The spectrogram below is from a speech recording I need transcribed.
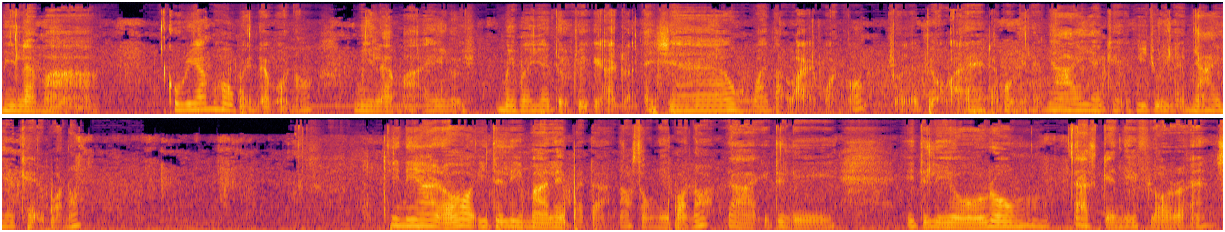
မီလန်မှာ ကိုရီးယားမဟုတ်ပဲနဲ့ပေါ့နော်မီလန်မှာအဲလိုမေဘရက်တို့တွေ့ခဲ့ရတဲ့အတွက်အရန်ဝမ်းသာပါတယ်ပေါ့နော်ပြောလဲပြောပါတယ်တပုံလေးလည်းအများကြီးရိုက်ခဲ့ဗီဒီယိုလေးလည်းအများကြီးရိုက်ခဲ့ပေါ့နော်ဒီနေ့ကတော့အီတလီမှာလည်းပတ်တာနောက်ဆုံးနေ့ပေါ့နော်ဒါအီတလီအီတလီကို Rome Tuscany Florence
